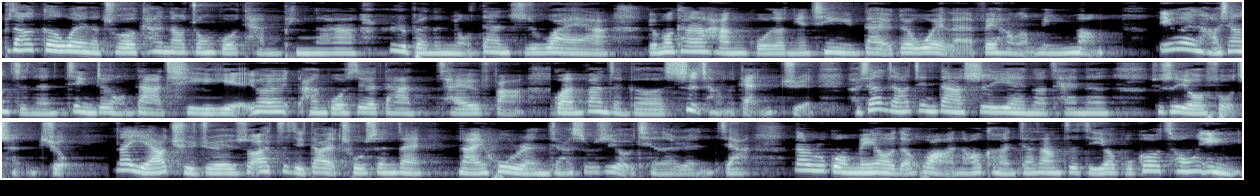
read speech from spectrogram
不知道各位呢，除了看到中国躺平啊、日本的扭蛋之外啊，有没有看到韩国的年轻一代也对未来非常的迷茫？因为好像只能进这种大企业，因为韩国是一个大财阀，管泛整个市场的感觉，好像只要进大事业呢，才能就是有所成就。那也要取决于说，啊，自己到底出生在哪一户人家，是不是有钱的人家？那如果没有的话，然后可能加上自己又不够聪颖，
